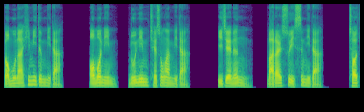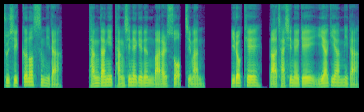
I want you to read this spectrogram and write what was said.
너무나 힘이 듭니다. 어머님, 누님 죄송합니다. 이제는 말할 수 있습니다. 저 주식 끊었습니다. 당당히 당신에게는 말할 수 없지만 이렇게 나 자신에게 이야기합니다.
